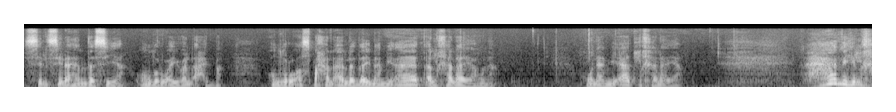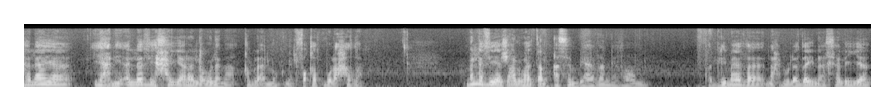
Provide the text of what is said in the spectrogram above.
سلسلة هندسية. انظروا أيها الأحبة. انظروا أصبح الآن لدينا مئات الخلايا هنا. هنا مئات الخلايا. هذه الخلايا يعني الذي حير العلماء. قبل أن نكمل فقط ملاحظة. ما الذي يجعلها تنقسم بهذا النظام؟ طيب لماذا نحن لدينا خلية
